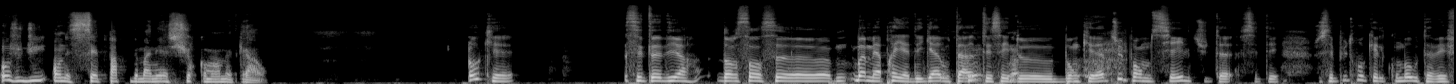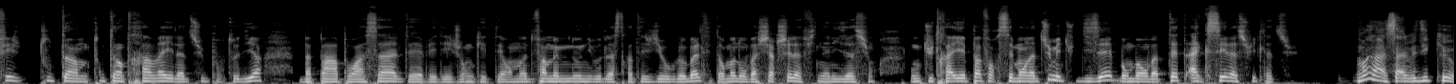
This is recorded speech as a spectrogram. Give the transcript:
Aujourd'hui, on ne sait pas de manière sûre comment mettre chaos. Ok. C'est-à-dire, dans le sens... Euh, ouais, mais après, il y a des gars où t'essayes de banquer là-dessus. Par exemple, Cyril, tu c'était... Je sais plus trop quel combat où t'avais fait tout un, tout un travail là-dessus pour te dire, bah, par rapport à ça, il y avait des gens qui étaient en mode... Enfin, même au niveau de la stratégie au global, c'était en mode, on va chercher la finalisation. Donc, tu travaillais pas forcément là-dessus, mais tu te disais, bon, bah, on va peut-être axer la suite là-dessus. Voilà, ça veut dire que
